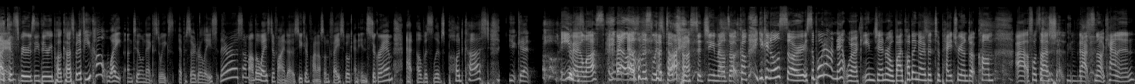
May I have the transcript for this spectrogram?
A conspiracy theory podcast. But if you can't wait until next week's episode release, there are some other ways to find us. You can find us on Facebook and Instagram at Elvis Lives Podcast. You can email us Email at us. elvislivespodcast at gmail.com. You can also support our network in general by popping over to patreon.com uh, forward slash that's not canon.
